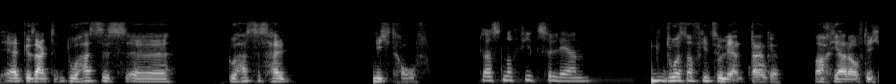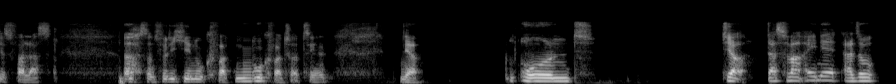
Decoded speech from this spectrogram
er hat gesagt, du hast es, äh, du hast es halt nicht drauf. Du hast noch viel zu lernen. Du hast noch viel zu lernen, danke. Ach ja, auf dich ist Verlass. Ach, sonst würde ich hier nur Quatsch, nur Quatsch erzählen. Ja. Und tja, das war eine, also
